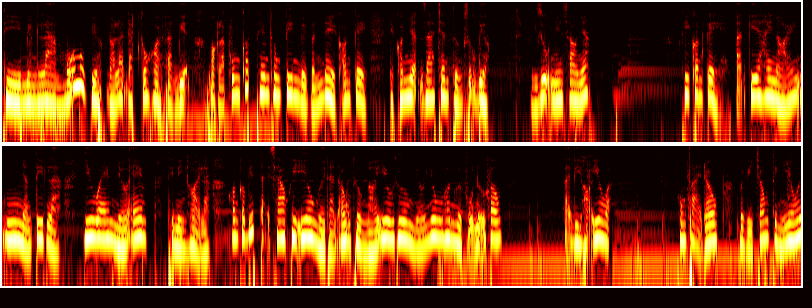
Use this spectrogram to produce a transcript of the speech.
thì mình làm mỗi một việc đó là đặt câu hỏi phản biện hoặc là cung cấp thêm thông tin về vấn đề con kể để con nhận ra chân tướng sự việc. Ví dụ như sau nhé khi con kể, bạn kia hay nói ừ, nhắn tin là, yêu em, nhớ em. Thì mình hỏi là, con có biết tại sao khi yêu người đàn ông thường nói yêu thương, nhớ nhung hơn người phụ nữ không? Tại vì họ yêu ạ. Không phải đâu, bởi vì trong tình yêu ấy,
